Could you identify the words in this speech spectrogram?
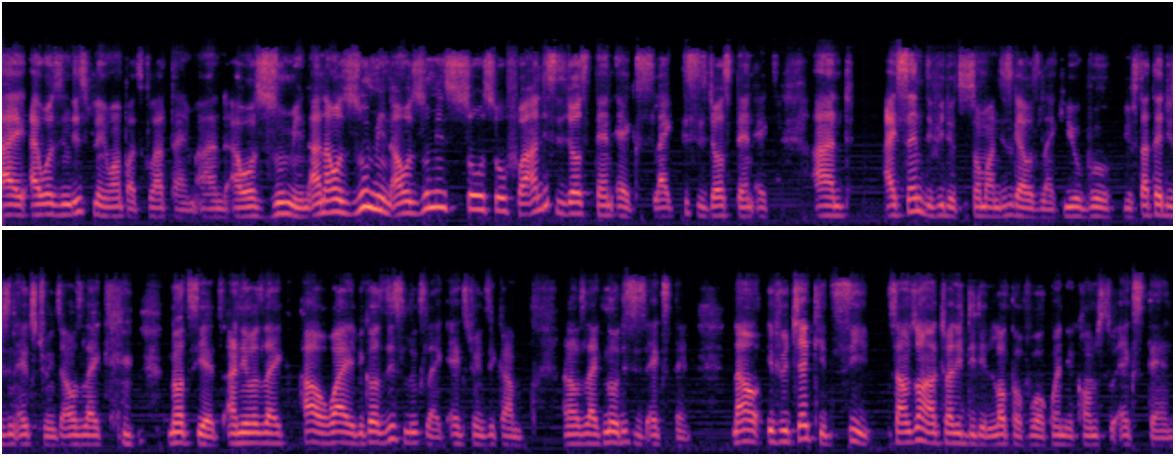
I, I was in this plane one particular time and I was zooming and I was zooming, I was zooming so so far, and this is just 10x, like this is just 10x. And I sent the video to someone. This guy was like, "You bro, you started using S20." I was like, "Not yet." And he was like, "How? Why?" Because this looks like S20 cam, and I was like, "No, this is S10." Now, if you check it, see, Samsung actually did a lot of work when it comes to S10,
